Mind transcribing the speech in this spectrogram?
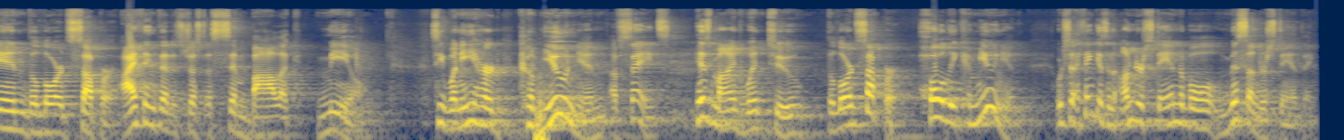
in the Lord's Supper. I think that it's just a symbolic meal. See, when he heard communion of saints, his mind went to the Lord's Supper, Holy Communion, which I think is an understandable misunderstanding.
